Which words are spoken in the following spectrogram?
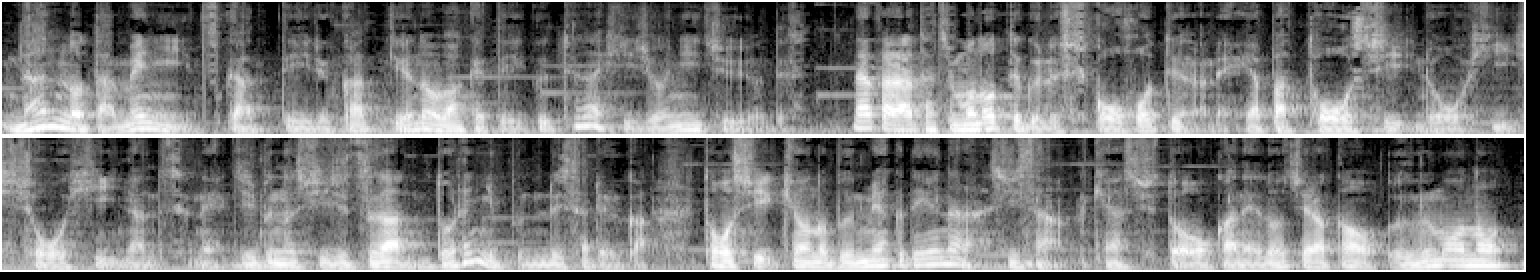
何のために使っているかっていうのを分けていくっていうのは非常に重要です。だから立ち戻ってくる思考法っていうのはね、やっぱ投資、浪費、消費なんですよね。自分の支出がどれに分類されるか。投資、今日の文脈で言うなら資産、キャッシュとお金どちらかを生むもの。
